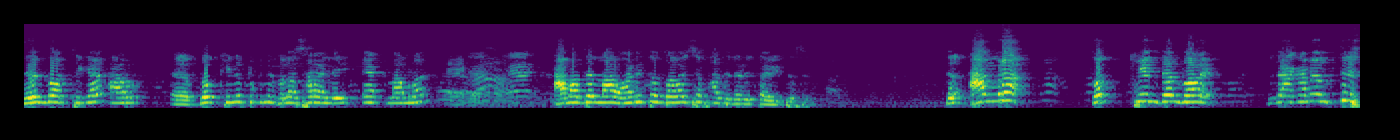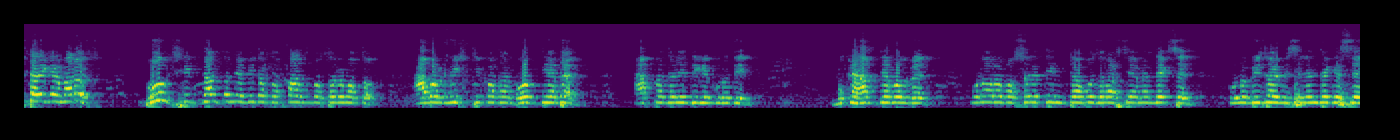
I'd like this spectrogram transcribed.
দেলদর থেকে আর দক্ষিণে টুকনি খোলা ছাড়াইলে এক নাম না? আমাদের লাউ হাঁটিতে যাওয়া হয়েছে ফাজিল হাঁটি তাই হইতেছে আমরা দক্ষিণ দেলদরে যদি আগামী উনত্রিশ তারিখের মানুষ ভুল সিদ্ধান্ত নিয়ে বিগত পাঁচ বছরের মতো আবার মিষ্টি কথা ভোট দিয়ে দেন, আপনাদের এদিকে কোনোদিন বুকে হাত দিয়ে বলবেন, পনেরো বছরে তিনটা উপজেলার চেয়ারম্যান দেখছেন, কোন বিজয় মিছিল দেখেছে?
